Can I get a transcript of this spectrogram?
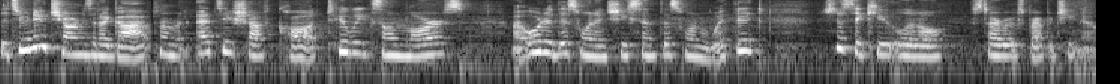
The two new charms that I got from an Etsy shop called Two Weeks on Mars. I ordered this one and she sent this one with it. It's just a cute little Starbucks Frappuccino.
